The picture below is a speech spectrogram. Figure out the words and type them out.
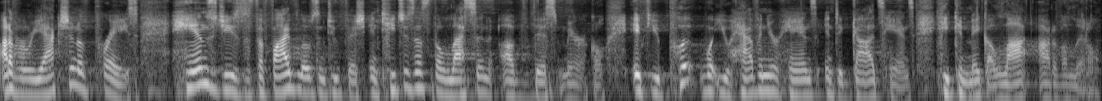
out of a reaction of praise, hands Jesus the five loaves and two fish and teaches us the lesson of this miracle. If you put what you have in your hands into God's hands, He can make a lot out of a little.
